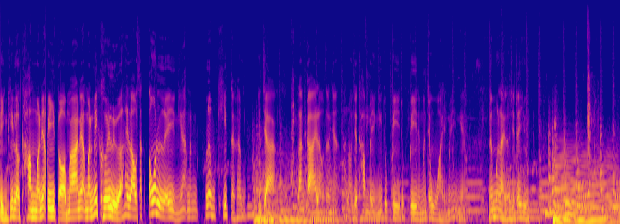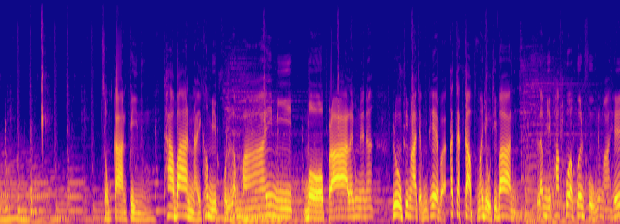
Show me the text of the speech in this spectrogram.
สิ่งที่เราทำมาเนี่ยปีต่อมาเนี่ยมันไม่เคยเหลือให้เราสักต้นเลยอย่างเงี้ยมันเริ่มคิดแต่ครับอีกอย่างร่างกายเราตอนเนี้ยถ้าเราจะทำไปอย่างนี้ทุกปีทุกปีเนี่ยมันจะไหวไหมอย่างเงี้ยแล้วเมื่อไหร่เราจะได้หยุดสงการปีหนึ่ง ถ้าบ้านไหนเขามีผลไม้ มีบ่อปลาอะไรพวกนี้นะลูกที่มาจากกรุงเทพอะก็จะกลับมาอยู่ที่บ้าน แล้วมีพักพวกเพื่อนฝูงเนี่ยมาเฮ้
